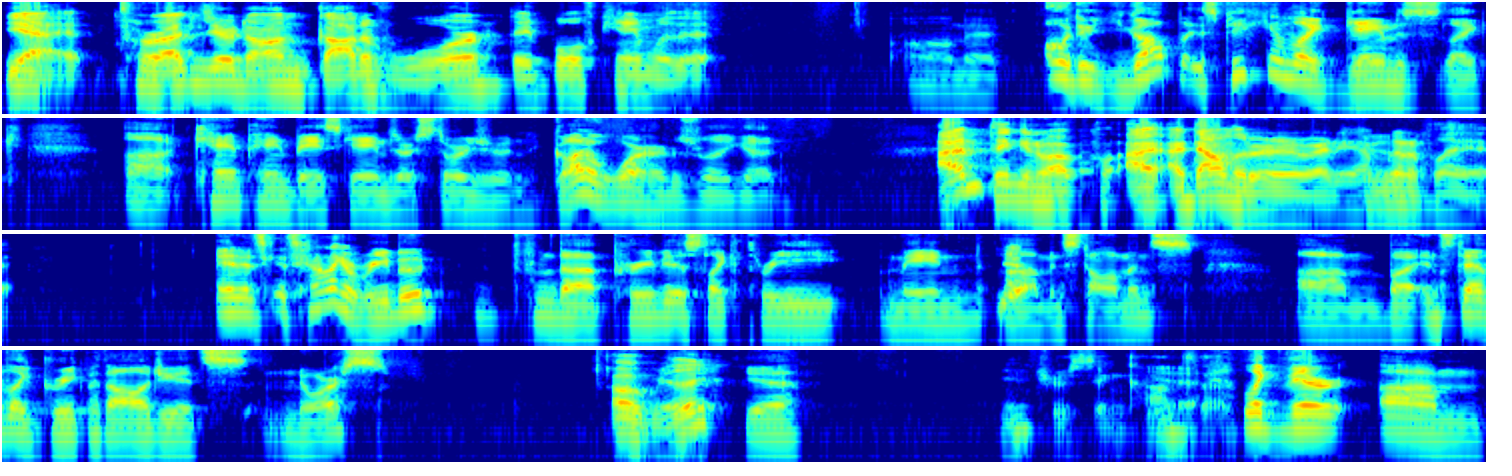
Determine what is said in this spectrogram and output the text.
yeah, Horizon Zero Dawn, God of War, they both came with it. Oh man. Oh, dude, you got. Speaking of like games, like uh, campaign-based games or story-driven, God of War heard was really good, I'm thinking about I, I downloaded it already. I'm Yeah. gonna play it. and it's it's kind of like a reboot from the previous like three main Yeah. um, installments. Um, but instead of like Greek mythology, it's Norse. Oh, really? Yeah. Interesting Yeah. concept. Like they're um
